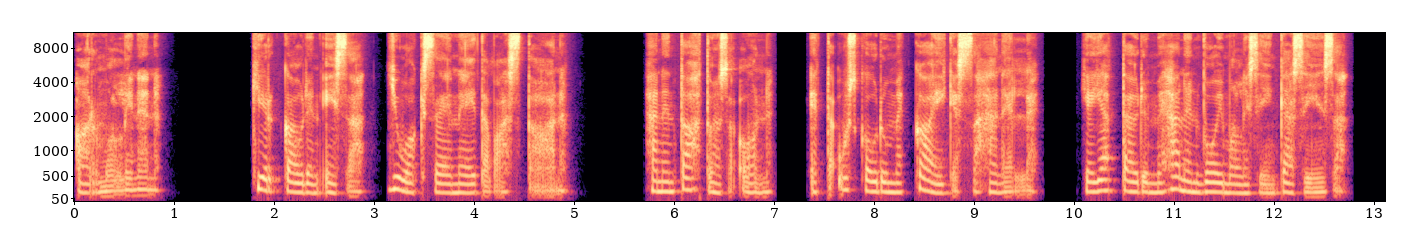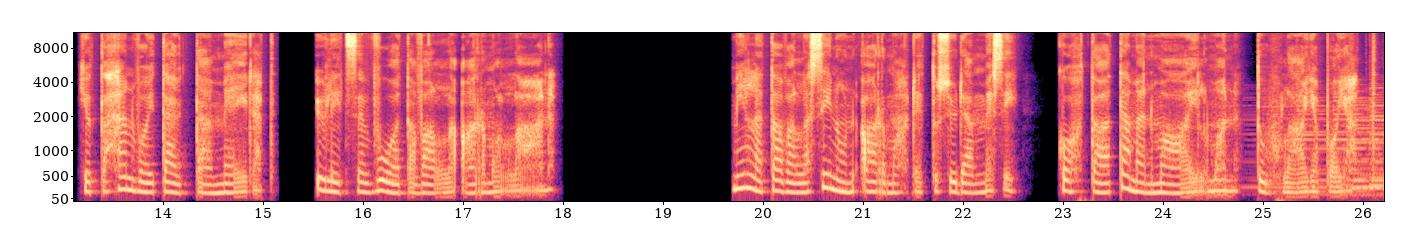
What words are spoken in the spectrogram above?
armollinen. Kirkkauden isä juoksee meitä vastaan. Hänen tahtonsa on, että uskoudumme kaikessa hänelle ja jättäydymme hänen voimallisiin käsiinsä, jotta hän voi täyttää meidät ylitse vuotavalla armollaan. Millä tavalla sinun armahdettu sydämesi kohtaa tämän maailman tuhlaajapojat?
